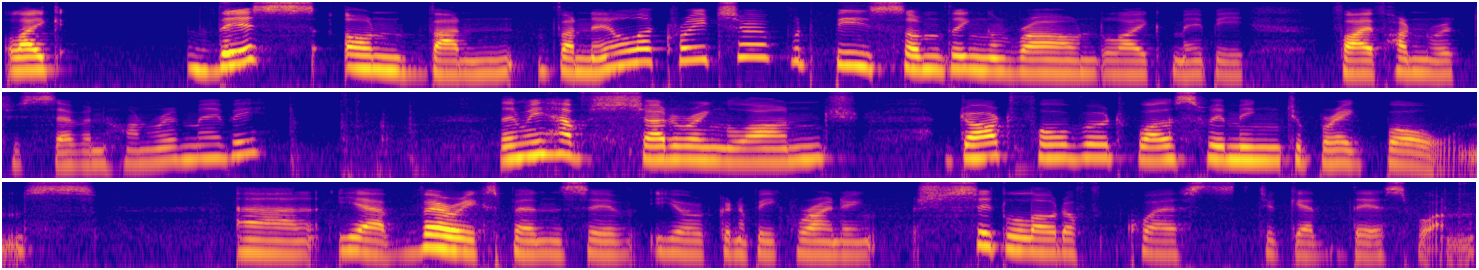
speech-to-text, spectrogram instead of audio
Like, this on van vanilla creature would be something around like maybe 500 to 700 maybe. Then we have Shuddering Lunge, dart forward while swimming to break bones. And yeah, very expensive. You're gonna be grinding shitload of quests to get this one.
